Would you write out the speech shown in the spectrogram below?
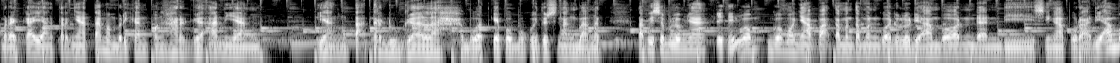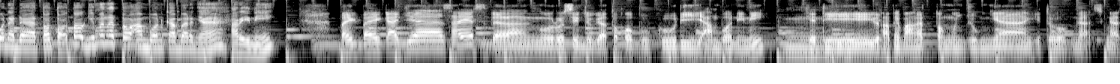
mereka yang ternyata memberikan penghargaan yang yang tak terduga lah buat Kepo Buku itu senang banget. Tapi sebelumnya gue gua mau nyapa teman-teman gue dulu di Ambon dan di Singapura. Di Ambon ada Toto. Toto gimana Toto Ambon kabarnya hari ini? Baik-baik aja saya sedang ngurusin juga toko buku di Ambon ini Hmm, jadi rame banget pengunjungnya gitu nggak nggak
